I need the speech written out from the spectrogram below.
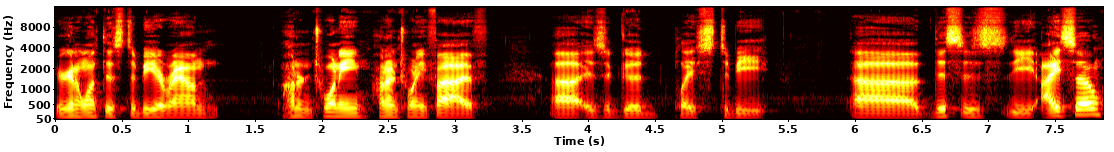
you're going to want this to be around 120, 125 uh, is a good place to be. Uh, this is the ISO.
